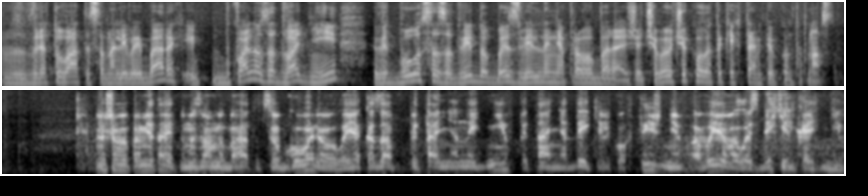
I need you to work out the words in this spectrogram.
врятуватися на лівий берег. І буквально за два дні відбулося за дві доби звільнення правобережжя. Чи ви очікували таких темпів контрнаступу? Якщо ви пам'ятаєте, ми з вами багато це обговорювали. Я казав, питання не днів, питання декількох тижнів, а виявилось декілька днів.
